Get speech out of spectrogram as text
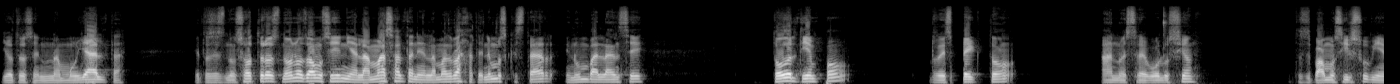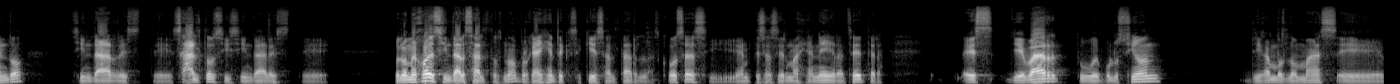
y otros en una muy alta. Entonces nosotros no nos vamos a ir ni a la más alta ni a la más baja. Tenemos que estar en un balance todo el tiempo respecto a nuestra evolución. Entonces vamos a ir subiendo sin dar este, saltos y sin dar este. Pues lo mejor es sin dar saltos, ¿no? Porque hay gente que se quiere saltar las cosas y empieza a hacer magia negra, etcétera. Es llevar tu evolución digamos, lo más eh,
